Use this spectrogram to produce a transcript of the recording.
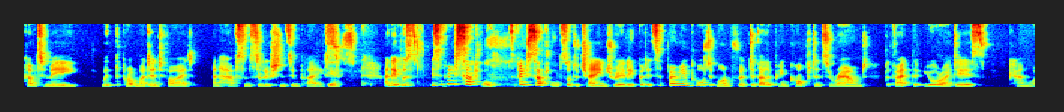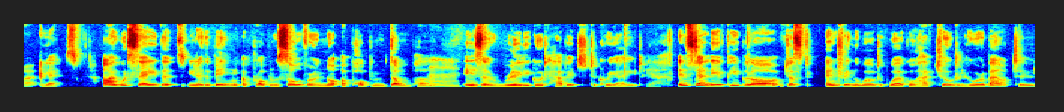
Come to me with the problem identified and have some solutions in place. Yes. And it was it's a very subtle it's a very subtle sort of change really, but it's a very important one for developing confidence around the fact that your ideas can work. Yes. I would say that, you know, the being a problem solver and not a problem dumper Mm, is a really good habit to create. yeah. Incidentally, if people are just entering the world of work or have children who are about to,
